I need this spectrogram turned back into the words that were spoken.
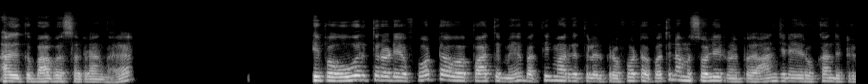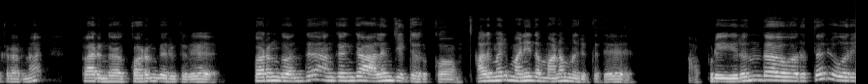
அதுக்கு பாபா சொல்றாங்க. இப்ப ஒவ்வொருத்தருடைய ஃபோட்டோவை பார்த்துமே பக்தி மார்க்கத்துல இருக்கிற ஃபோட்டோவ பார்த்து நம்ம சொல்லிடுறோம். இப்ப ஆஞ்சநேயர் உட்காந்துட்டு இருக்கிறாருன்னா, பாருங்க குரங்கு இருக்குது. குரங்கு வந்து அங்கங்க அலைஞ்சிட்டு இருக்கும். அது மாதிரி மனித மனம் இருக்குது. அப்படி இருந்த ஒருத்தர் ஒரு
